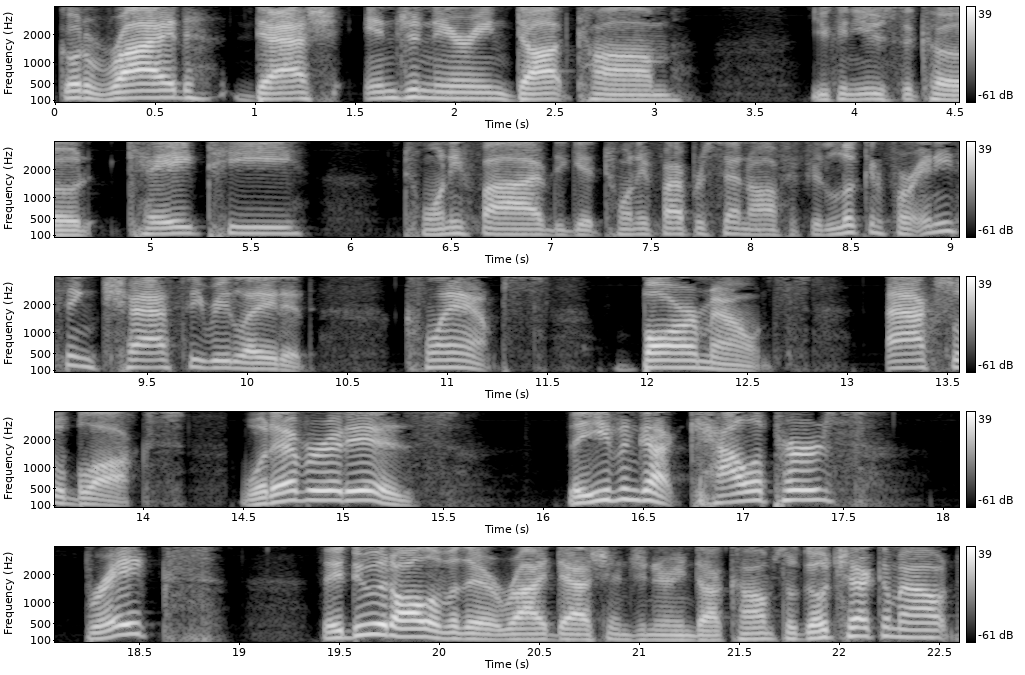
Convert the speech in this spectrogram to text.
Go to ride-engineering.com. You can use the code KT25 to get 25% off if you're looking for anything chassis related, clamps, bar mounts, axle blocks, whatever it is. They even got calipers, brakes. They do it all over there at ride-engineering.com. So go check them out.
